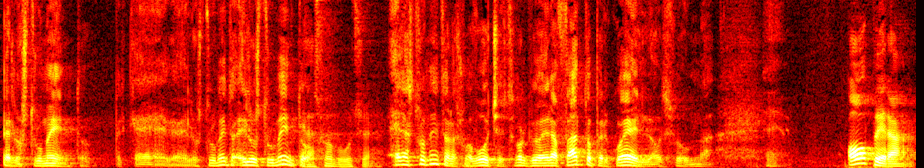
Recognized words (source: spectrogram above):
per lo strumento, perché è lo strumento, è lo strumento. È la sua voce. È lo strumento, la sua voce, proprio era fatto per quello, insomma. Eh. Opera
